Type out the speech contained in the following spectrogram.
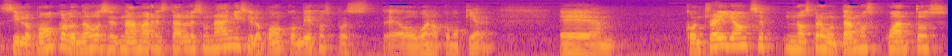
si lo pongo con los nuevos es nada más restarles un año y si lo pongo con viejos, pues, eh, o bueno, como quieran. Eh, con Trey Young se- nos preguntamos cuántos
